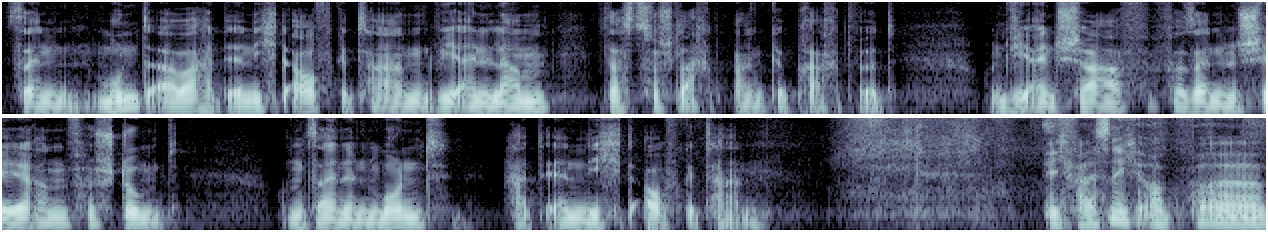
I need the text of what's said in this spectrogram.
Sein Mund aber hat er nicht aufgetan, wie ein Lamm, das zur Schlachtbank gebracht wird, und wie ein Schaf vor seinen Scheren verstummt. Und seinen Mund hat er nicht aufgetan. Ich weiß nicht, ob äh,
